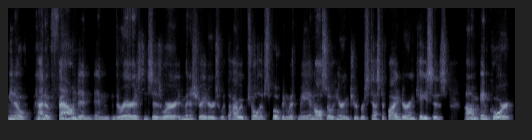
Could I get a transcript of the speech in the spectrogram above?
you know kind of found in in the rare instances where administrators with the Highway Patrol have spoken with me, and also hearing troopers testify during cases um, in court,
